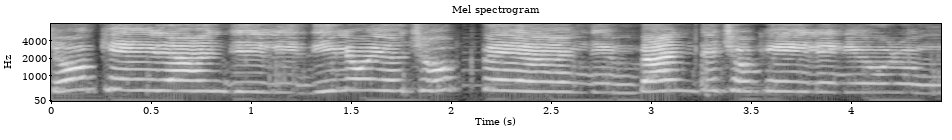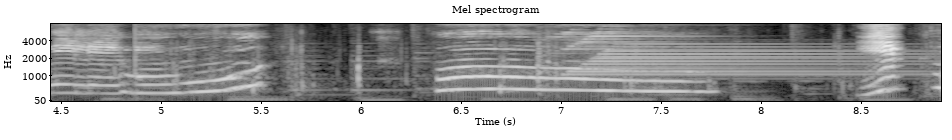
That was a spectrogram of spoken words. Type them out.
Çok eğlenceli. Nilo'ya çok beğendim. Ben de çok eğleniyorum Nili. Huu. Huu. Yippu!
